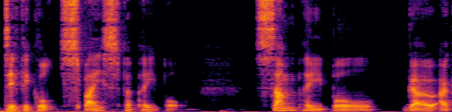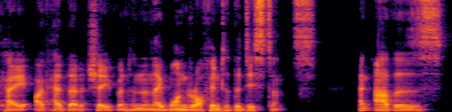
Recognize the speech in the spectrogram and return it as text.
difficult space for people. Some people go, okay, I've had that achievement and then they wander off into the distance and others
